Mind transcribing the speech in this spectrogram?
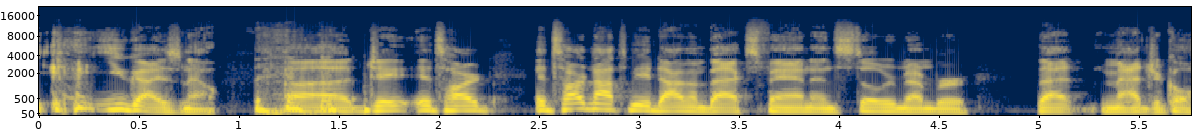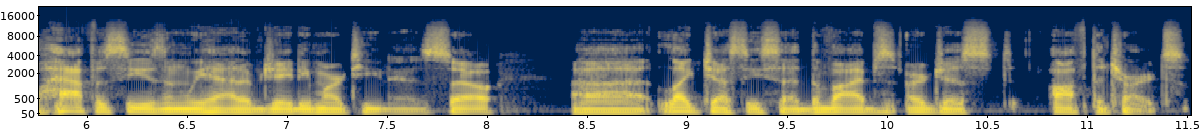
you guys know. Uh, J, it's hard. It's hard not to be a Diamondbacks fan and still remember that magical half a season we had of JD Martinez. So, uh, like Jesse said, the vibes are just off the charts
